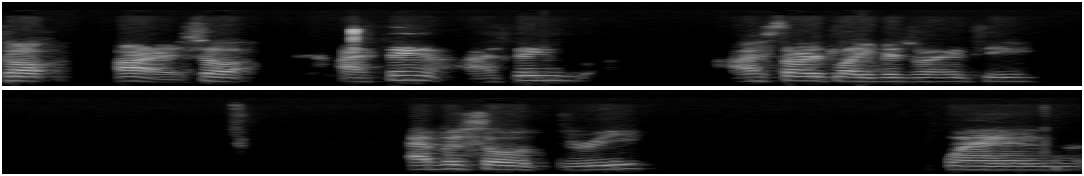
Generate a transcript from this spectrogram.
So all right, so I think I think I started like vigilante episode three when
